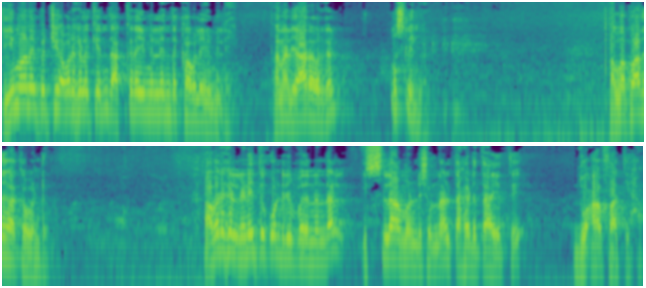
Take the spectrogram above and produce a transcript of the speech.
ஈமானை பற்றி அவர்களுக்கு எந்த அக்கறையும் இல்லை எந்த கவலையும் இல்லை. ஆனால் யார் அவர்கள்? முஸ்லிம்கள். அல்லாஹ் பாதுகாக்க வேண்டும். அவர்கள் நினைத்துக் கொண்டிருப்பது என்னென்றால் இஸ்லாம் என்று சொன்னால் தகடு தாயத்து துஆ ஃபாத்திஹா.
